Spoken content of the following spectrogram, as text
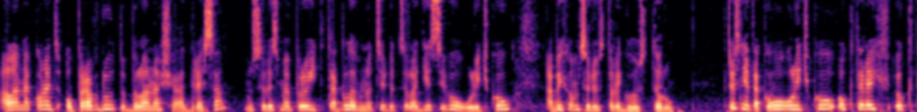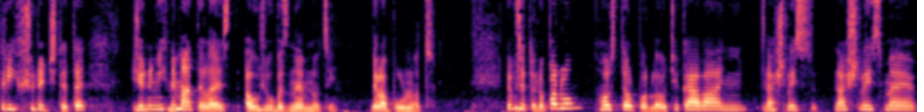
ale nakonec opravdu to byla naše adresa. Museli jsme projít takhle v noci docela děsivou uličkou, abychom se dostali k hostelu. Přesně takovou uličkou, o kterých, o kterých všude čtete, že do nich nemáte lézt a už vůbec ne v noci. Byla půlnoc. Dobře to dopadlo, hostel podle očekávání, našli, našli jsme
